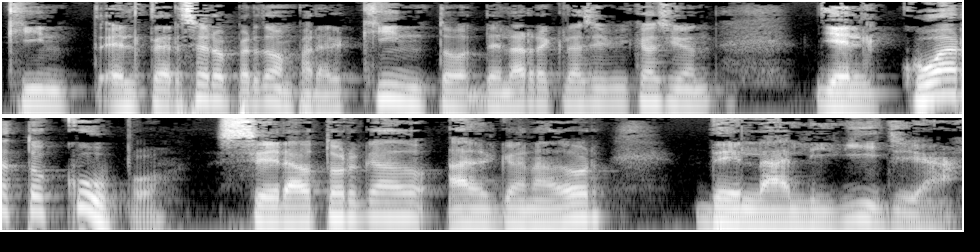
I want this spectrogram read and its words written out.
quinto, el tercero, perdón, para el quinto de la reclasificación y el cuarto cupo será otorgado al ganador de la liguilla.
